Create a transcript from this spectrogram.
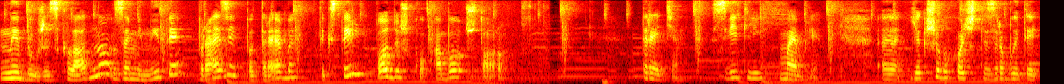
не дуже складно замінити в разі потреби текстиль, подушку або штору. Третє світлі меблі. Е, Якщо ви хочете зробити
